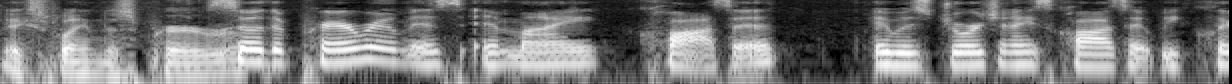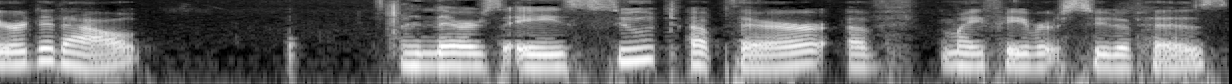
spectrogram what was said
Explain this prayer room. So the prayer room is in my closet. It was George and I's closet. We cleared it out. And there's a suit up there of my favorite suit of his,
